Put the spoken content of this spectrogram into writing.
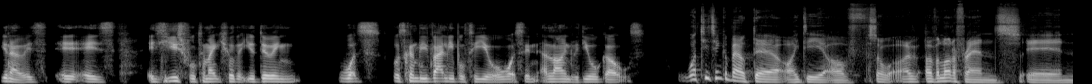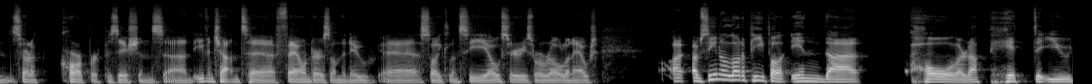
you know is is is useful to make sure that you're doing what's what's going to be valuable to you or what's in, aligned with your goals. What do you think about the idea of? So I've, I've a lot of friends in sort of corporate positions, and even chatting to founders on the new uh, Cycling CEO series we're rolling out. I, I've seen a lot of people in that hole or that pit that you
